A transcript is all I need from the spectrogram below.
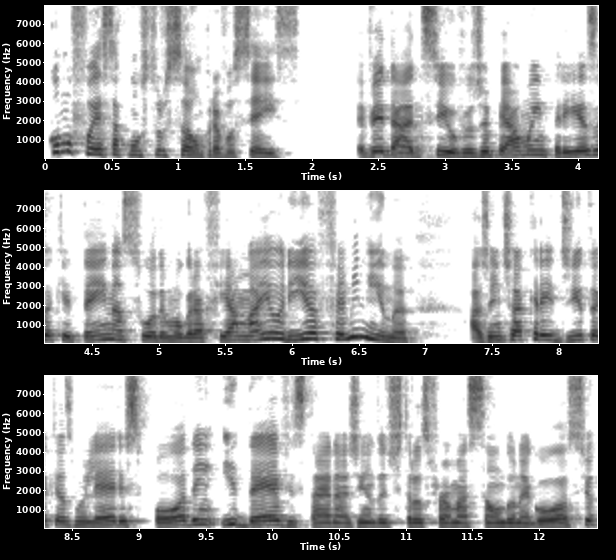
Como foi essa construção para vocês? É verdade, Silvio. O GPA é uma empresa que tem na sua demografia a maioria feminina. A gente acredita que as mulheres podem e devem estar na agenda de transformação do negócio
